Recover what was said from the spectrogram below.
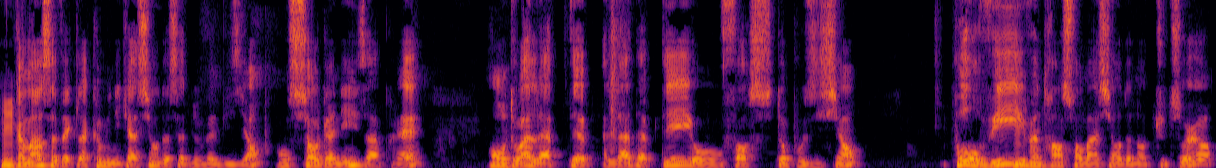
on hmm. commence avec la communication de cette nouvelle vision. On s'organise après. On doit l'adapter aux forces d'opposition pour vivre hmm. une transformation de notre culture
